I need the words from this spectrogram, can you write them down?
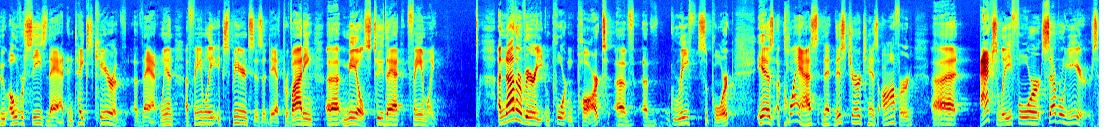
who oversees that and takes care of, of that when a family experiences a death, providing uh, meals to that family. Another very important part of, of grief support is a class that this church has offered. Uh, actually for several years.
